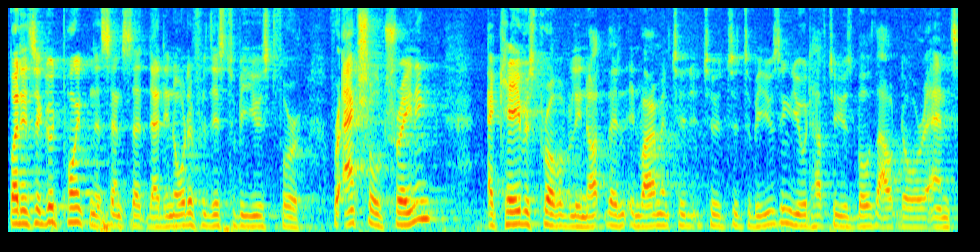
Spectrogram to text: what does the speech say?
But it's a good point in the sense that, that in order for this to be used for, for actual training, a cave is probably not the environment to, to, to, to be using. You would have to use both outdoor and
